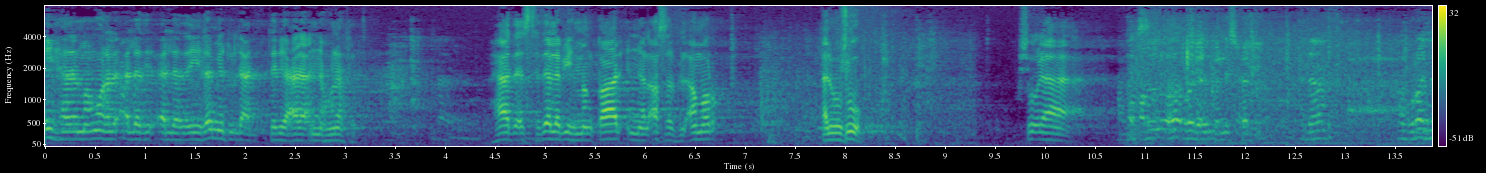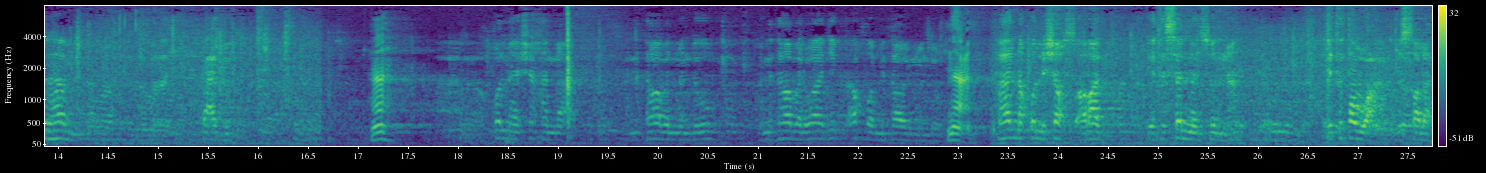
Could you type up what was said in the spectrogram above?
أي هذا المأمور الذي الذي لم يدل دليل على أنه نفذ هذا استدل به من قال إن الأصل في الأمر الوجوب. شو لا؟ بالنسبة لي. نعم. أبو رجل هم بعد. ها؟ قلنا يا شيخ أن أن ثواب المندوب أن ثواب الواجب أفضل من ثواب المندوب. نعم. فهل نقول لشخص أراد يتسنن سنة يتطوع بالصلاة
